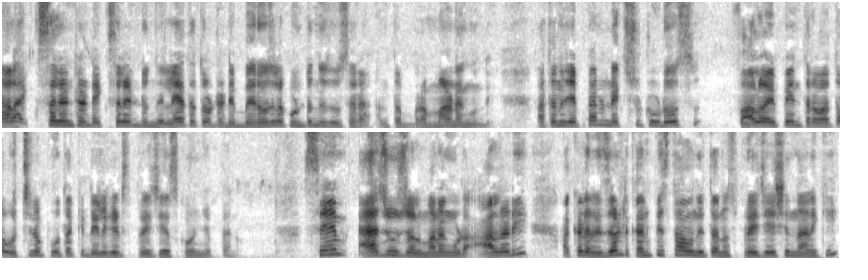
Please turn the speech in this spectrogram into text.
చాలా ఎక్సలెంట్ అంటే ఎక్సలెంట్ ఉంది. లేత తోట డెబ్బై రోజులకు ఉంటుంది చూసారా? అంత బ్రహ్మాండంగా ఉంది. అతను చెప్పాను నెక్స్ట్ టూ డోస్ ఫాలో అయిపోయిన తర్వాత వచ్చిన పూతకి డెలిగేట్ స్ప్రే చేసుకో అని చెప్పాను. సేమ్ యాజ్ యూజువల్ మనం కూడా. ఆల్రెడీ అక్కడ రిజల్ట్ కనిపిస్తూ ఉంది తను స్ప్రే చేసిన దానికి.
